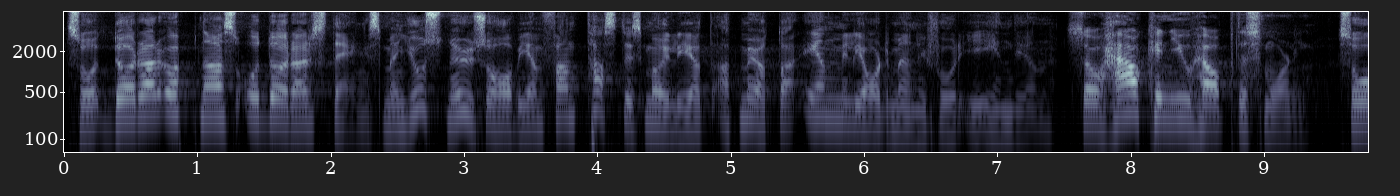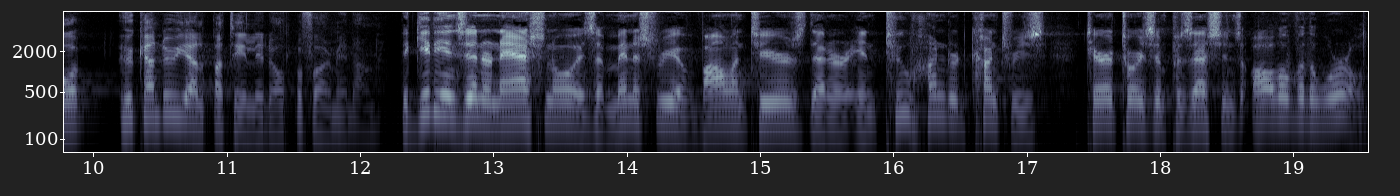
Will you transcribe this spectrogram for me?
Så dörrar öppnas och dörrar stängs. Men just nu så har vi en fantastisk möjlighet att möta en miljard människor i Indien. So, how can you help this morning? Så hur kan du hjälpa till idag på förmiddagen? The Gideons International is a ministry of volunteers that are in 200 countries, territories, and possessions all over the world.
